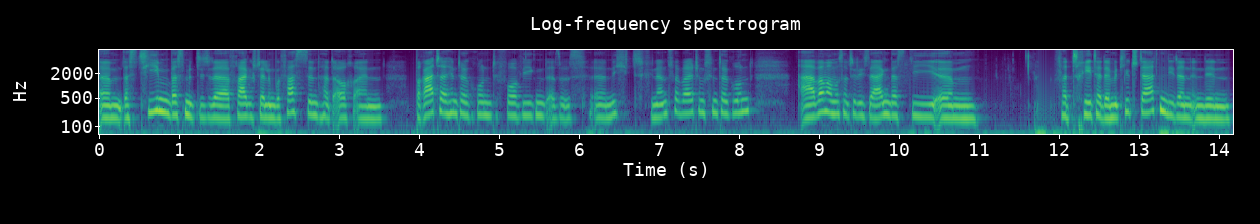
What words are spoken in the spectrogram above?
Ähm, das Team, was mit dieser Fragestellung befasst sind, hat auch einen Beraterhintergrund vorwiegend, also ist äh, nicht Finanzverwaltungshintergrund. Aber man muss natürlich sagen, dass die ähm, Vertreter der Mitgliedstaaten, die dann in den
